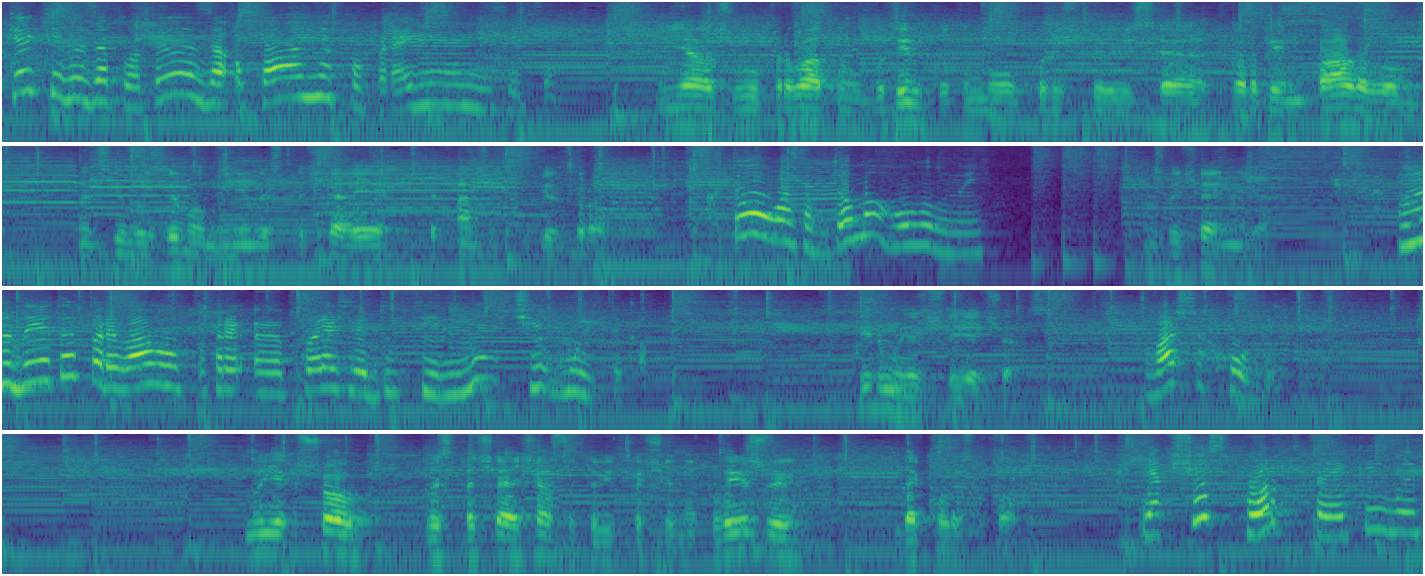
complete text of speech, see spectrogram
Скільки ви заплатили за опалення в попередньому місяці? Я живу в приватному будинку, тому користуюся твердим паливом. На цілу зиму мені вистачає 15 кубів дров. Хто у вас вдома головний? Звичайно, я. Ви надаєте перевагу пере- е, перегляду фільму чи мультика? Фільму, якщо є час. Ваше хобі. Ну, якщо вистачає часу, то відпочинок лижі, деколи спорт. Якщо спорт, то який вид?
